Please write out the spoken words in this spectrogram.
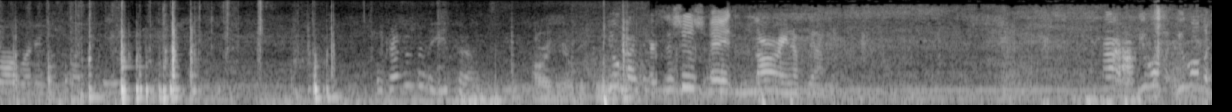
already looks like pee. Well, Cassie's gonna eat that. All right, here. You guys, this is a line of them. Ah, you hold it, you hold it.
